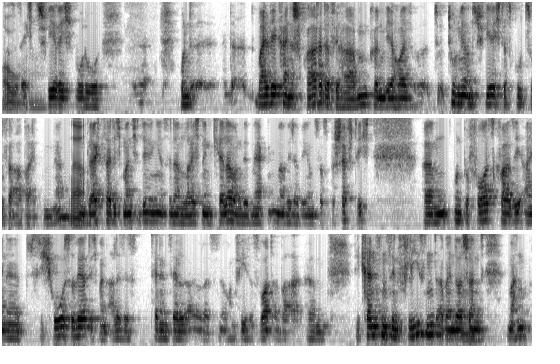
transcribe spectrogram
Das oh. ist echt schwierig, wo du äh, und äh, weil wir keine Sprache dafür haben, können wir häufig, tun wir uns schwierig, das gut zu verarbeiten. Ja? ja? Und gleichzeitig manche Dinge sind dann Leichen im Keller und wir merken immer wieder, wie uns das beschäftigt. Ähm, und bevor es quasi eine Psychose wird, ich meine, alles ist tendenziell, oder ist auch ein fieses Wort, aber ähm, die Grenzen sind fließend, aber in Deutschland machen,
